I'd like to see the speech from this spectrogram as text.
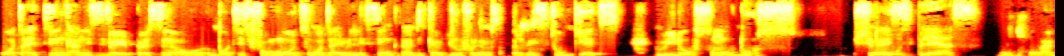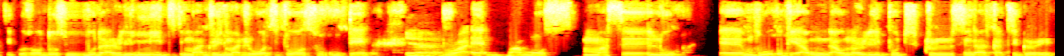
what I think, and it's very personal, but it's from what what I really think that they can do for themselves is to get rid of some of those should Old I say, players. Galacticos or those people that really made the Madrid Madrid what it was then. Yeah. Uh, Ramos, Marcelo, um, who okay, I will I will not really put Kroos in that category.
